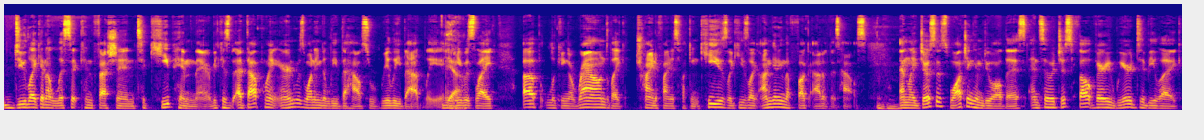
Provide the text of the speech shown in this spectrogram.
Do like an illicit confession to keep him there because at that point Aaron was wanting to leave the house really badly. And Yeah. he was like up looking around like trying to find his fucking keys. Like he's like I'm getting the fuck out of this house. And like Joseph's watching him do all this and so it just felt very weird to be like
